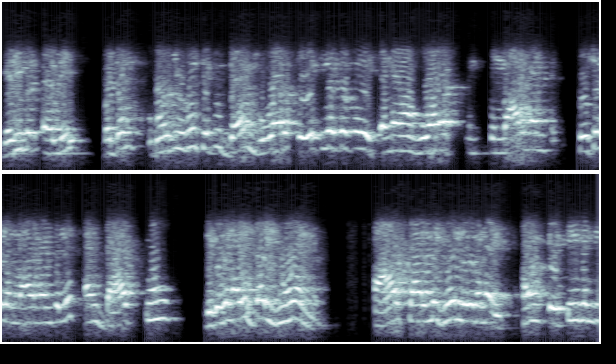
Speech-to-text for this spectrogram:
very much early, but then what you will say to them who are eight years of age and uh, who are environment, social environmentalists, and that too because recognized by UN. हार्ड साल में यू रिकॉग्नाइज हम एटीन इन दी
